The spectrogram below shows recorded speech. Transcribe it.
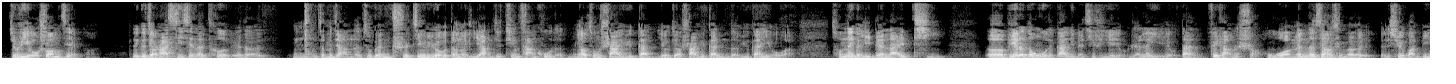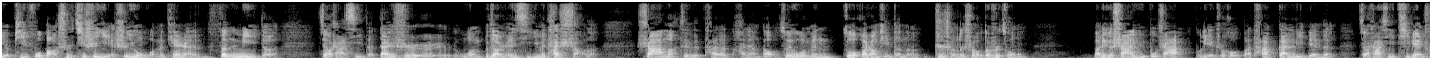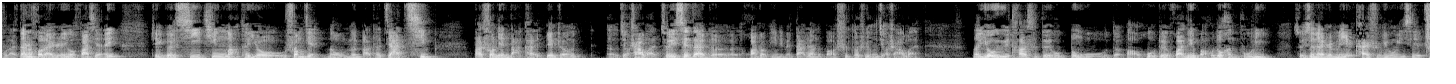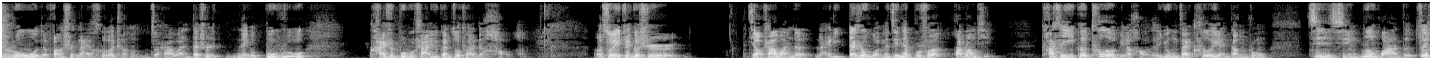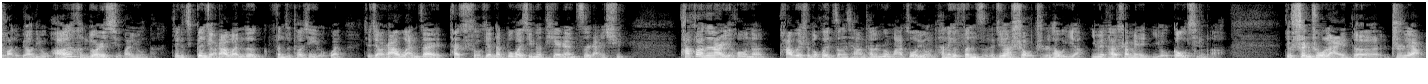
就是有双键啊。那个角鲨烯现在特别的，嗯，怎么讲呢？就跟吃鲸鱼肉等等一样，就挺残酷的。你要从鲨鱼肝，又叫鲨鱼肝的鱼肝油啊，从那个里边来提。呃，别的动物的肝里面其实也有，人类也有，但非常的少。我们的像什么血管壁啊、皮肤保湿，其实也是用我们天然分泌的角鲨烯的，但是我们不叫人烯，因为太少了。沙嘛，这个它含量高，所以我们做化妆品等等制成的时候，都是从把这个鲨鱼捕杀捕猎之后，把它肝里边的角鲨烯提炼出来。但是后来人又发现，哎，这个烯烃嘛，它有双键，那我们把它加氢。把双键打开，变成呃角鲨烷，所以现在的化妆品里面大量的保湿都是用角鲨烷。那由于它是对动物的保护、对环境保护都很不利，所以现在人们也开始用一些植物的方式来合成角鲨烷，但是那个不如，还是不如鲨鱼干做出来的好啊。呃，所以这个是角鲨烷的来历。但是我们今天不是说化妆品，它是一个特别好的用在科研当中。进行润滑的最好的标的物，好像很多人喜欢用它。这个跟角鲨烷的分子特性有关。就角鲨烷在它首先它不会形成天然自然序，它放在那儿以后呢，它为什么会增强它的润滑作用？它那个分子呢就像手指头一样，因为它上面有构型啊，就伸出来的支链。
